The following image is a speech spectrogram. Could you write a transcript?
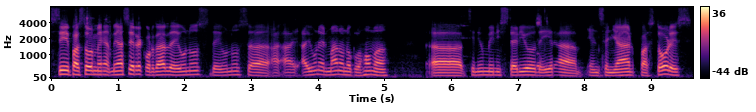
Sí, pastor, me, hace recordar de unos, de unos, ah, hay, un hermano en Oklahoma, uh, tiene un ministerio de ir a enseñar pastores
